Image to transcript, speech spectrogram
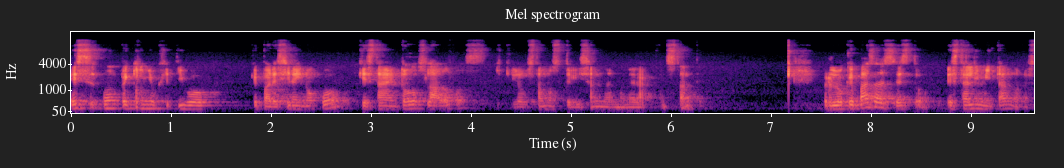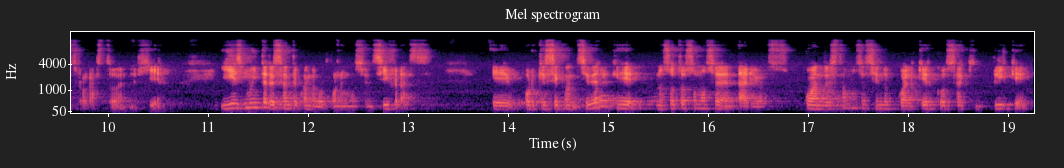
es un pequeño objetivo que pareciera inocuo, que está en todos lados y que lo estamos utilizando de manera constante. Pero lo que pasa es esto, está limitando nuestro gasto de energía. Y es muy interesante cuando lo ponemos en cifras, eh, porque se considera que nosotros somos sedentarios cuando estamos haciendo cualquier cosa que implique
